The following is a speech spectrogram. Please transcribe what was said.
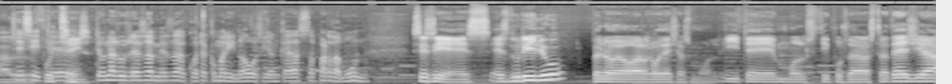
el Sí, sí, Food té, Chain. té una duresa més de 4,9, o sigui, encara està per damunt. Sí, sí, és, és durillo, però el gaudeixes molt. I té molts tipus d'estratègia.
